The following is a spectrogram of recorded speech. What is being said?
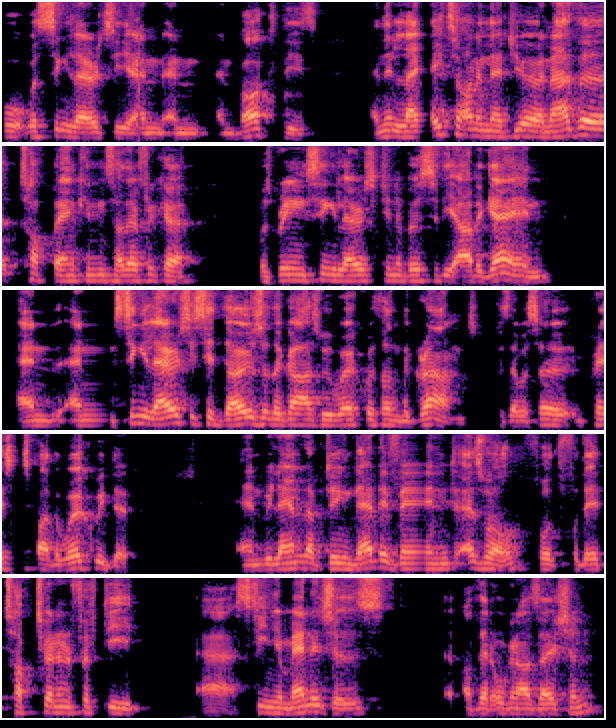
for, with Singularity and, and, and Barclays and then later on in that year, another top bank in South Africa was bringing Singularity University out again. And, and Singularity said, those are the guys we work with on the ground because they were so impressed by the work we did. And we landed up doing that event as well for, for their top 250 uh, senior managers of that organization.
